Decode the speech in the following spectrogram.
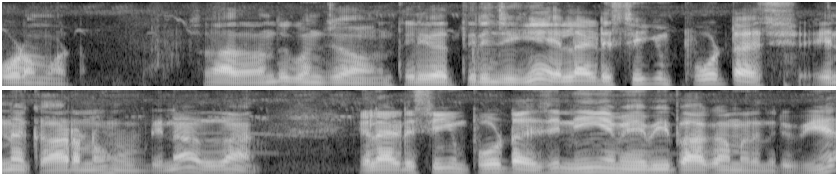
போட மாட்டோம். ஸோ அதை வந்து கொஞ்சம் தெளிவாக தெரிஞ்சுக்கிங்க. எல்லா டிஸ்ட்ரிக்கும் போட்டாச்சு. என்ன காரணம் அப்படின்னா அதுதான். எல்லா டிஸ்ட்ரிக்கும் போட்டாச்சு. நீங்கள் மேபி பார்க்காம இருந்திருப்பீங்க.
